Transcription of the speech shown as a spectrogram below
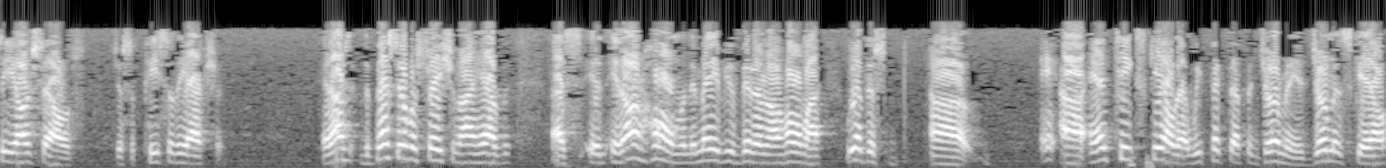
see ourselves just a piece of the action. And I, the best illustration I have as in, in, our home, and many of you have been in our home, I, we have this uh, uh, antique scale that we picked up in Germany, a German scale.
